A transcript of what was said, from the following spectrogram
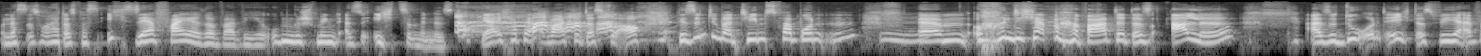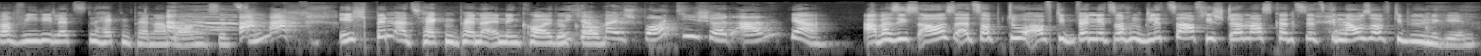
und das ist auch etwas, was ich sehr feiere, weil wir hier umgeschminkt, also ich zumindest. Ja, ich habe ja erwartet, dass du auch, wir sind über Teams verbunden mhm. ähm, und ich habe erwartet, dass alle, also du und ich, dass wir hier einfach wie die letzten Heckenpenner morgens sitzen. Ich bin als Heckenpenner in den Call gekommen. Ich habe mein Sport-T-Shirt an. Ja, aber siehst aus, als ob du auf die, wenn jetzt noch ein Glitzer auf die Stirn hast, könntest du jetzt genauso auf die Bühne gehen.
